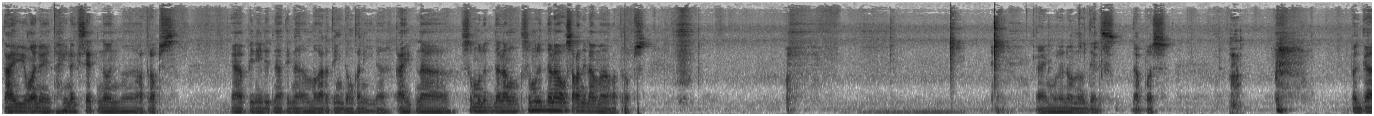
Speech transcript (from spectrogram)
tayo yung ano eh, tayo nag-set noon mga katrops. Kaya pinilit natin na makarating doon kanina. Kahit na sumunod na lang, sumunod na lang ako sa kanila mga katrops. Kain muna ng noodles. Tapos, pagka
